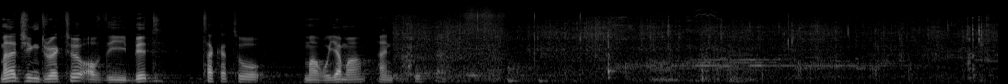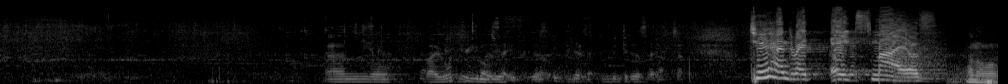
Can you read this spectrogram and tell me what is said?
Managing Director of the BID Takato Maruyama, and and uh, by looking this, 208 smiles. あの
